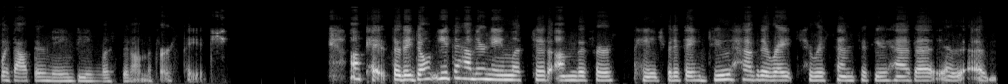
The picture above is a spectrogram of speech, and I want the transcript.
without their name being listed on the first page? Okay, so they don't need to have their name listed on the first page, but if they do have the right to rescind, so if you have a, a,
